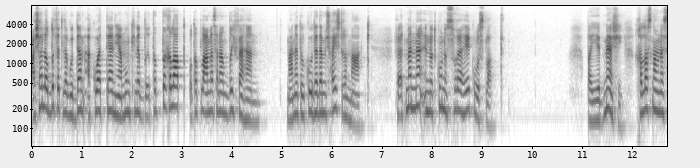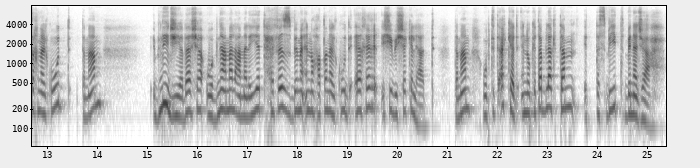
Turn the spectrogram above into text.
عشان لو ضفت لقدام أكواد تانية ممكن تغلط وتطلع مثلا ضيفة هان. معناته الكود هذا مش هيشتغل معك. فأتمنى إنه تكون الصورة هيك وصلت. طيب ماشي. خلصنا ونسخنا الكود. تمام؟ بنيجي يا باشا وبنعمل عملية حفظ بما إنه حطينا الكود آخر إشي بالشكل هاد. تمام؟ وبتتأكد إنه كتب لك تم التثبيت بنجاح.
